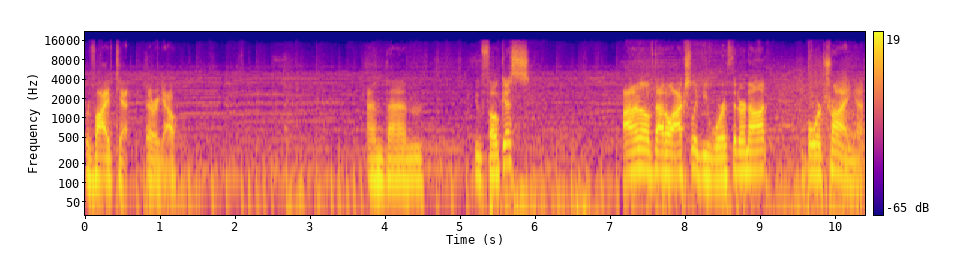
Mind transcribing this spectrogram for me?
Revive kit, there we go. And then do focus. I don't know if that'll actually be worth it or not, but we're trying it.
